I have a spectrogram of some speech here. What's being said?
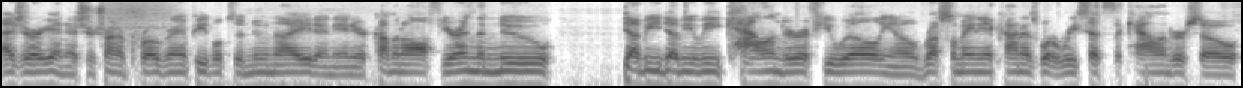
as you're again as you're trying to program people to new night and, and you're coming off you're in the new WWE calendar if you will you know WrestleMania kind of is what resets the calendar. So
